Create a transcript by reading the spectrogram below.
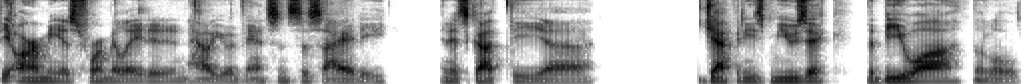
the army is formulated and how you advance in society. And it's got the uh japanese music the biwa little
